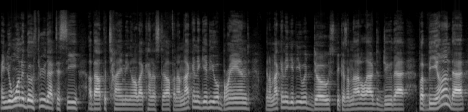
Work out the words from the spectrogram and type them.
And you'll want to go through that to see about the timing and all that kind of stuff. And I'm not going to give you a brand and I'm not going to give you a dose because I'm not allowed to do that. But beyond that,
